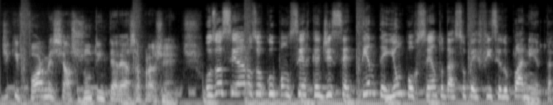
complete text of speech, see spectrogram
de que forma esse assunto interessa pra gente? Os oceanos ocupam cerca de 71% da superfície do planeta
